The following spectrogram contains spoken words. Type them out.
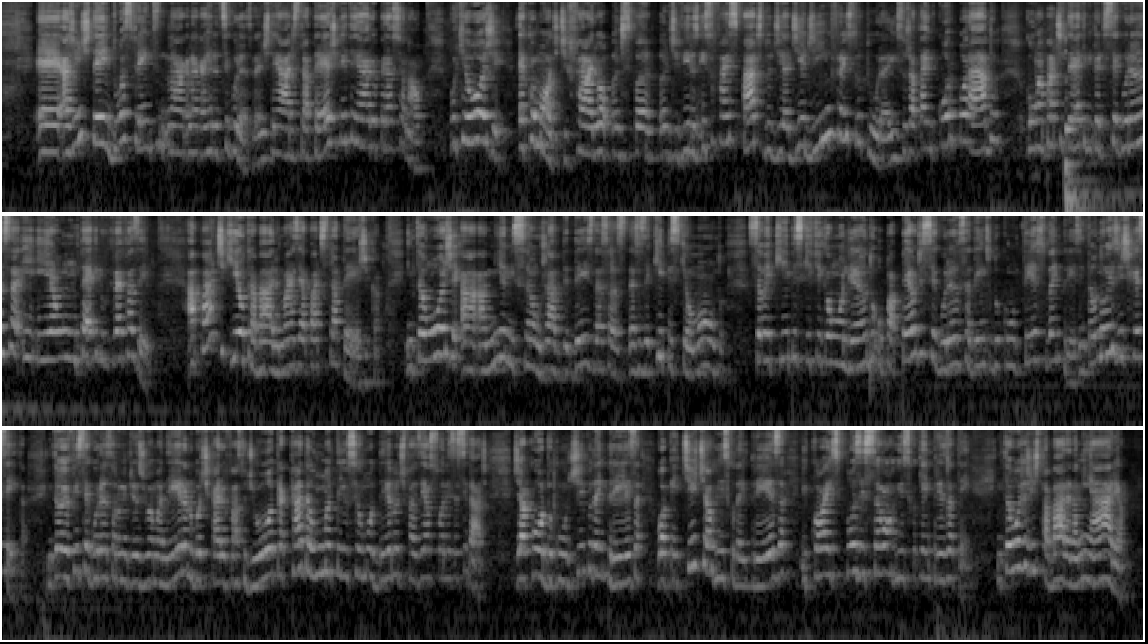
É, a gente tem duas frentes na, na carreira de segurança. A gente tem a área estratégica e tem a área operacional. Porque hoje é commodity, firewall, anti-spam, antivírus, isso faz parte do dia a dia de infraestrutura. Isso já está incorporado com a parte técnica de segurança e, e é um técnico que vai fazer. A parte que eu trabalho mais é a parte estratégica. Então, hoje, a, a minha missão, já de, desde essas, dessas equipes que eu monto, são equipes que ficam olhando o papel de segurança dentro do contexto da empresa. Então, não existe receita. Então, eu fiz segurança numa empresa de uma maneira, no Boticário eu faço de outra, cada uma tem o seu modelo de fazer a sua necessidade, de acordo com o tipo da empresa, o apetite ao risco da empresa e qual a exposição ao risco que a empresa tem. Então, hoje a gente trabalha na minha área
